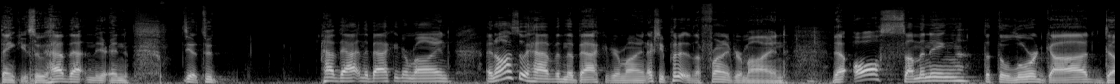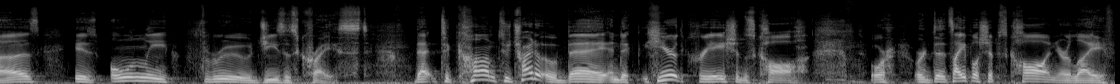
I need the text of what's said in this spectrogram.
thank you. So have that in the and you know, to have that in the back of your mind and also have in the back of your mind actually put it in the front of your mind that all summoning that the lord god does is only through jesus christ that to come to try to obey and to hear the creation's call or, or discipleship's call in your life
